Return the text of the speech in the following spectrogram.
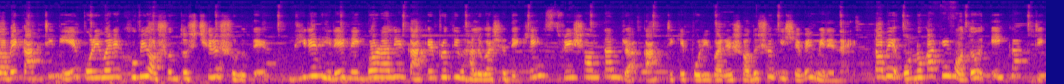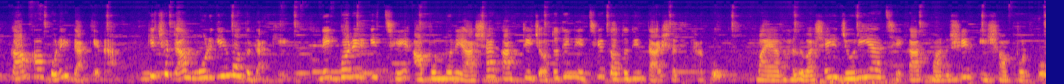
তবে কাকটি নিয়ে পরিবারে খুবই অসন্তোষ ছিল শুরুতে। ধীরে ধীরে নেকবর আলীর কাকের প্রতি ভালোবাসা দেখে স্ত্রী সন্তানরা কাকটিকে পরিবারের সদস্য হিসেবে মেনে নেয়। তবে অন্য কাকের মতো এই কাকটি কা কা করে ডাকে না। কিছুটা মুরগির মতো ডাকে। নেকবরের ইচ্ছে, আপন মনে আসা কাকটি যতদিন ইচ্ছে ততদিন তার সাথে থাকুক। মায়া ভালোবাসায় জড়িয়ে আছে কাক মানুষের এই সম্পর্ক।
